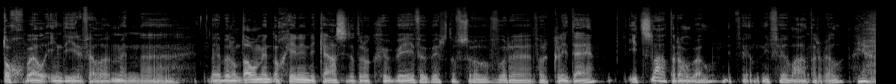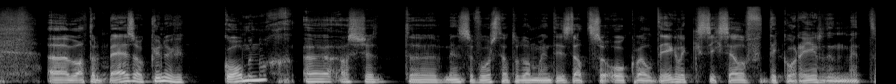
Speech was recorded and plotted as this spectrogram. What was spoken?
toch wel in dierenvellen. Men, eh, we hebben op dat moment nog geen indicatie dat er ook geweven werd of zo voor, eh, voor kledij. Iets later al wel, niet veel, niet veel later wel. Ja. Eh, wat erbij zou kunnen komen nog, eh, als je het mensen voorstelt op dat moment, is dat ze ook wel degelijk zichzelf decoreerden met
